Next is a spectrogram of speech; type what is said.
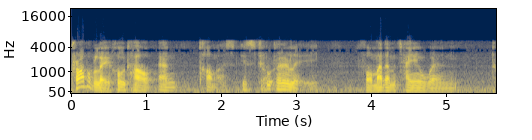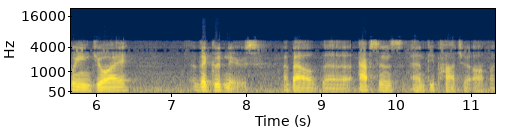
Probably Hu Tao and Thomas, it's too okay. early for Madam Tsai Ing-wen to enjoy the good news about the absence and departure of uh,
